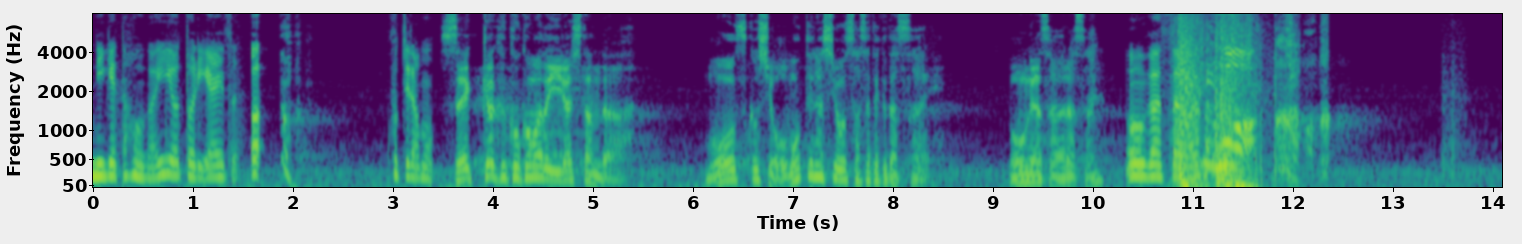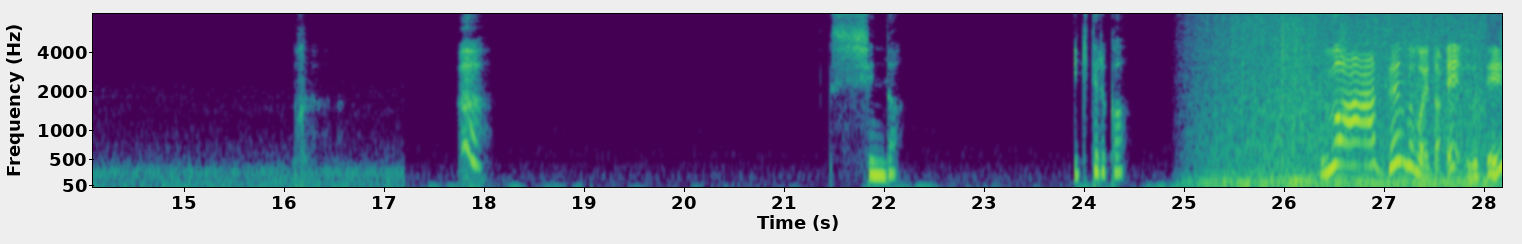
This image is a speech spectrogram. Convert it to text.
逃げた方がいいよとりあえず。あこちらも。せっかくここまでいらしたんだ。もう少しおもてなしをさせてください。小笠原さん。小笠原さん。うわ！死んだ？生きてるか？うわー全部燃えた。え電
